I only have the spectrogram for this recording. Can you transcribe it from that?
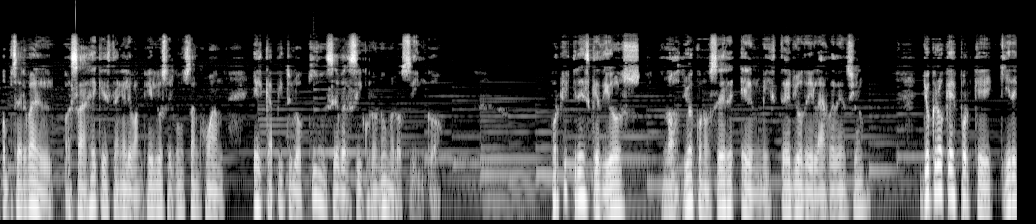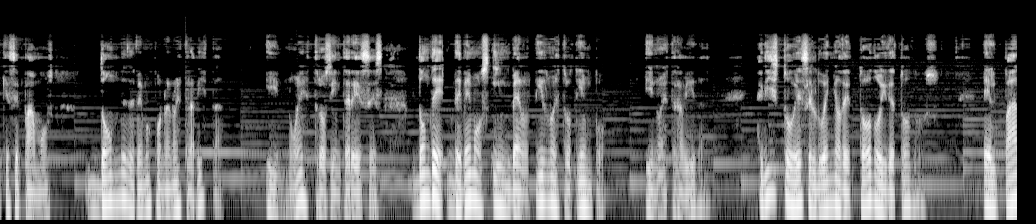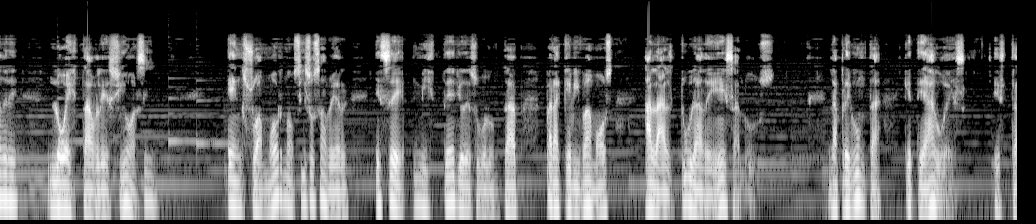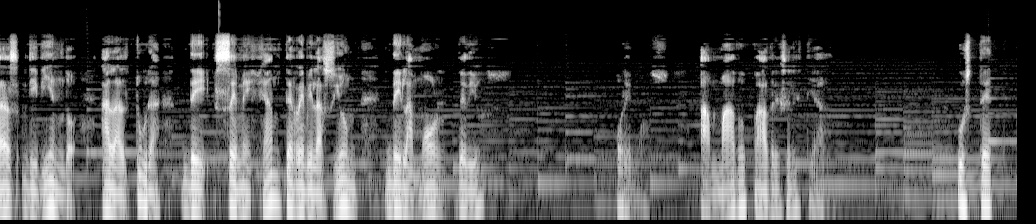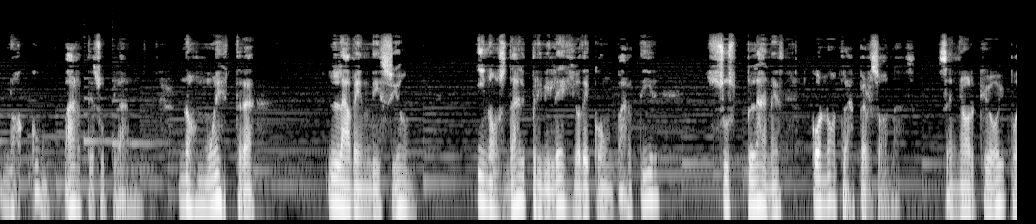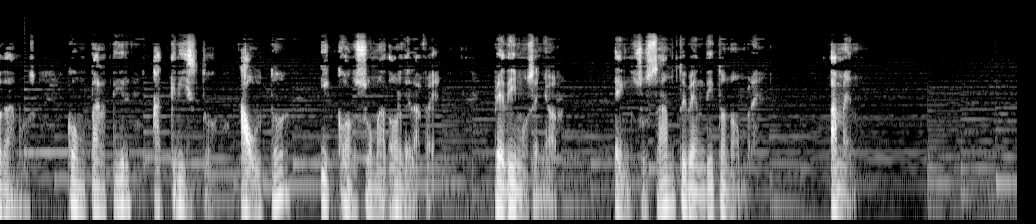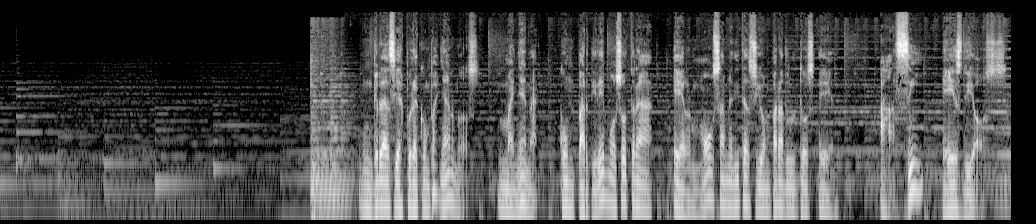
Observa el pasaje que está en el Evangelio según San Juan, el capítulo 15, versículo número 5. ¿Por qué crees que Dios nos dio a conocer el misterio de la redención? Yo creo que es porque quiere que sepamos dónde debemos poner nuestra vista y nuestros intereses, dónde debemos invertir nuestro tiempo y nuestra vida. Cristo es el dueño de todo y de todos. El Padre lo estableció así. En su amor nos hizo saber ese misterio de su voluntad para que vivamos a la altura de esa luz. La pregunta que te hago es, ¿estás viviendo a la altura de semejante revelación del amor de Dios. Oremos, amado Padre Celestial, usted nos comparte su plan, nos muestra la bendición y nos da el privilegio de compartir sus planes con otras personas. Señor, que hoy podamos compartir a Cristo, autor y consumador de la fe. Pedimos, Señor, en su santo y bendito nombre. Amén. Gracias por acompañarnos. Mañana compartiremos otra hermosa meditación para adultos en Así es Dios.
